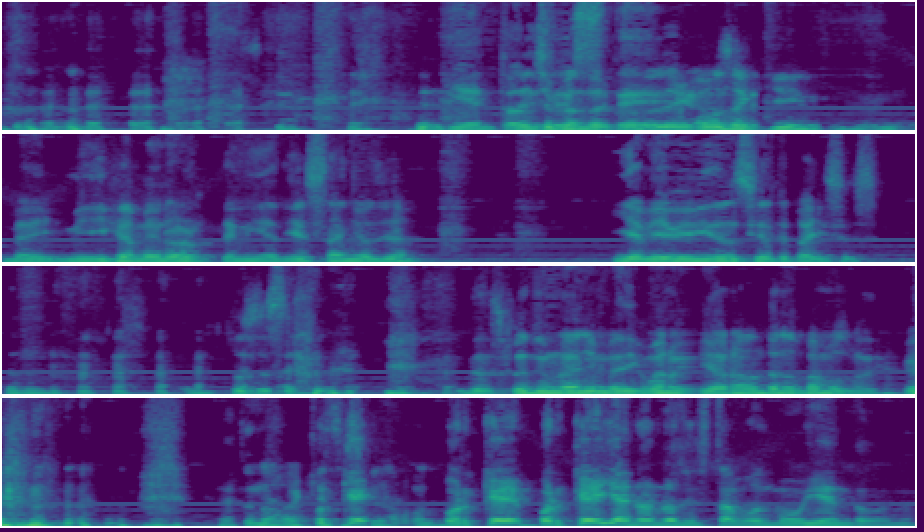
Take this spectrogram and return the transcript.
y entonces, de hecho, cuando, este llegamos aquí, mi, hija menor tenía 10 años ya y había vivido en 7 países. Entonces, después de un año me dijo, bueno, ¿y ahora dónde nos vamos? Me dijo. Entonces, no, aquí ¿Por, qué, ¿Por, qué, ¿Por qué ya no nos estamos moviendo? ¿no?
